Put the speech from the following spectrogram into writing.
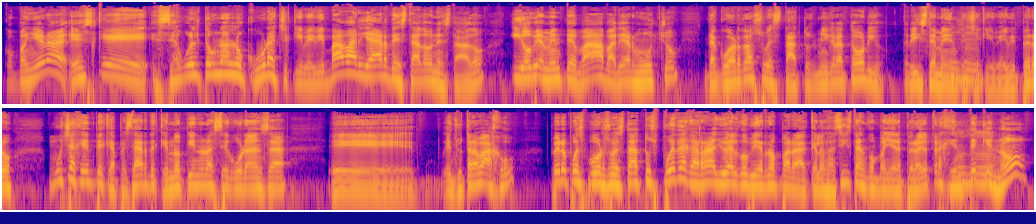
Compañera, es que se ha vuelto una locura, Chiqui Baby. Va a variar de estado en estado y obviamente va a variar mucho de acuerdo a su estatus migratorio. Tristemente, Chiqui Baby. Pero mucha gente que a pesar de que no tiene una aseguranza eh, en su trabajo, pero pues por su estatus puede agarrar ayuda del gobierno para que los asistan, compañera. Pero hay otra gente que no.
